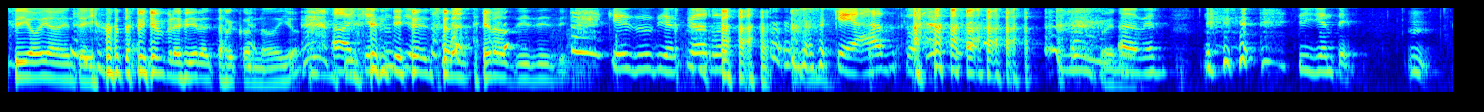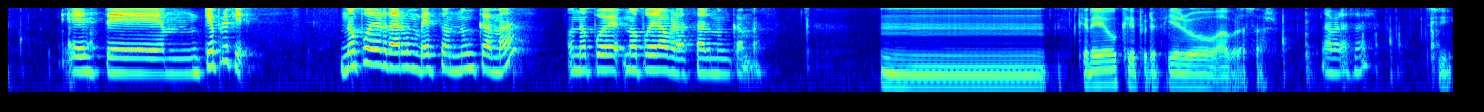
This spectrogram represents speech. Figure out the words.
Sí, obviamente yo también prefiero estar con novio. Ay, qué sentirme soltero, sí, sí, sí. qué sucio, qué horror. qué asco. Bueno, A ver. Siguiente. Mm. Este, mm, ¿qué prefieres? ¿No poder dar un beso nunca más o no poder, no poder abrazar nunca más? mm, creo que prefiero abrazar. ¿Abrazar? Sí.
